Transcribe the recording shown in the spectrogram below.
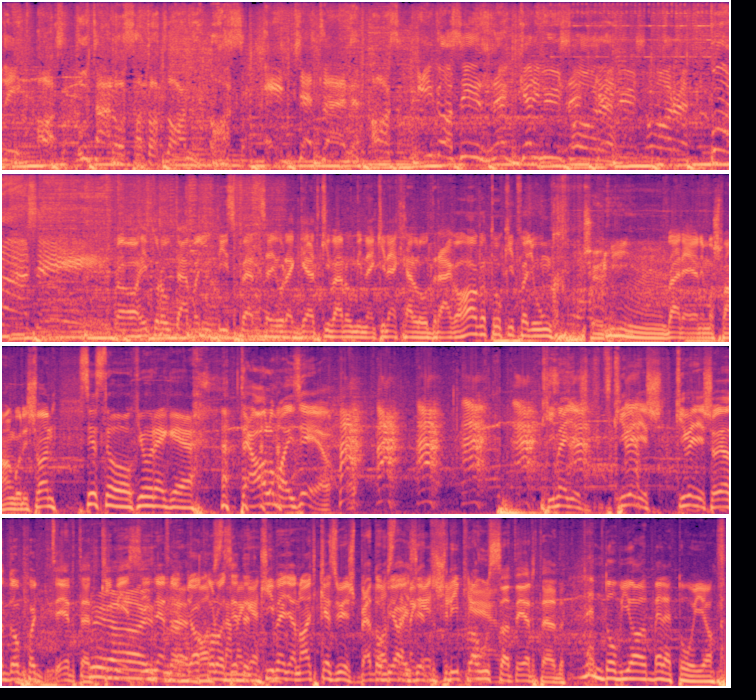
Folytatódik az utánozhatatlan, az egyetlen, az igazi reggeli műsor, reggeli műsor Balázsék! A 7 óra után vagyunk, 10 perce, jó reggelt kívánunk mindenkinek. Hello, drága hallgatók, itt vagyunk. Hmm, Várjál, Jani, most már hangod is van. Sziasztok, jó reggel! Te hallom a izé? Kimegy és, kimegy, és, kimegy és olyan dob, hogy érted? Kimész innen, te. gyakorolsz, érted? meg- Kimegy a nagykezű és bedobja a tripla el. 20 érted? Nem dobja, beletolja.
